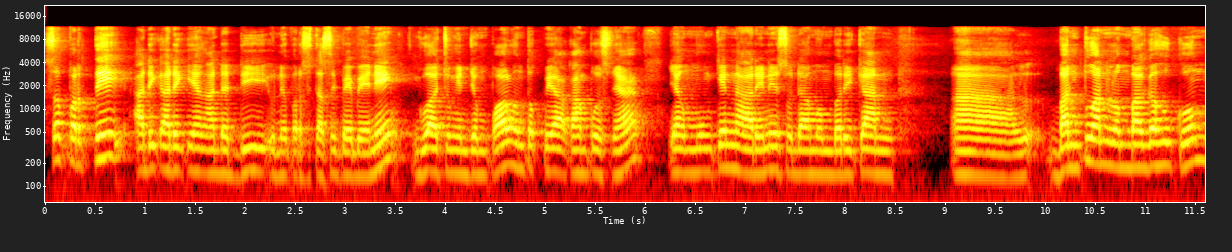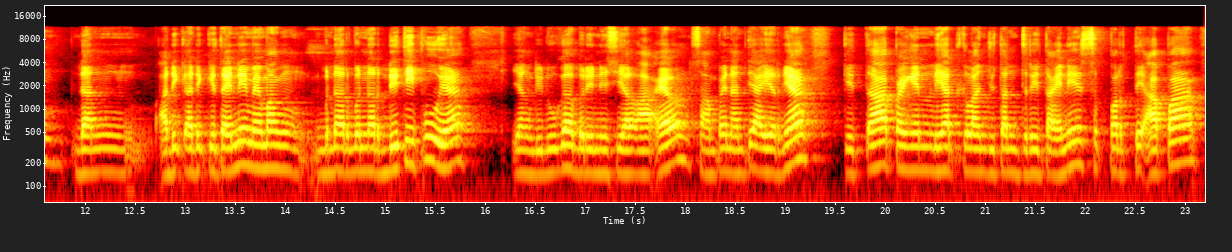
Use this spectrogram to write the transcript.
seperti adik-adik yang ada di Universitas IPB ini, gua acungin jempol untuk pihak kampusnya yang mungkin hari ini sudah memberikan uh, bantuan lembaga hukum dan adik-adik kita ini memang benar-benar ditipu ya yang diduga berinisial AL sampai nanti akhirnya kita pengen lihat kelanjutan cerita ini seperti apa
